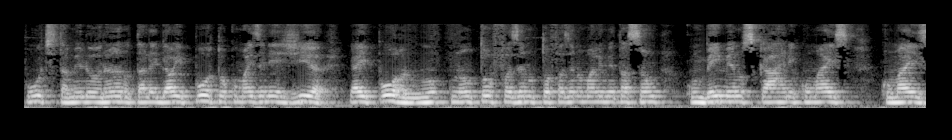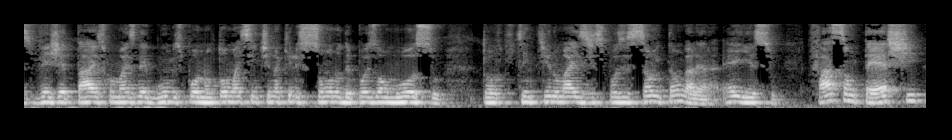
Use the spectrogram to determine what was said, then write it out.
Putz, tá melhorando, tá legal, e pô, tô com mais energia. E aí, porra, não, não tô fazendo, tô fazendo uma alimentação com bem menos carne, com mais com mais vegetais, com mais legumes, pô, não tô mais sentindo aquele sono depois do almoço, tô sentindo mais disposição. Então, galera, é isso. Faça um teste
